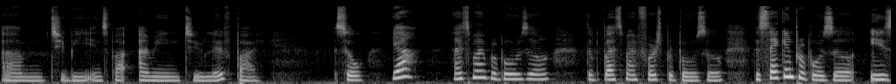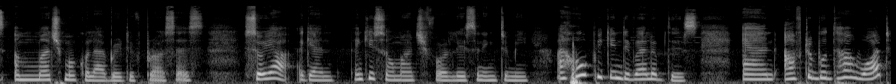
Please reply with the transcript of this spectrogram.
um, to be inspired i mean to live by? So yeah that's my proposal. The, that's my first proposal. The second proposal is a much more collaborative process. So yeah again thank you so much for listening to me. I hope we can develop this. And after buddha what?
